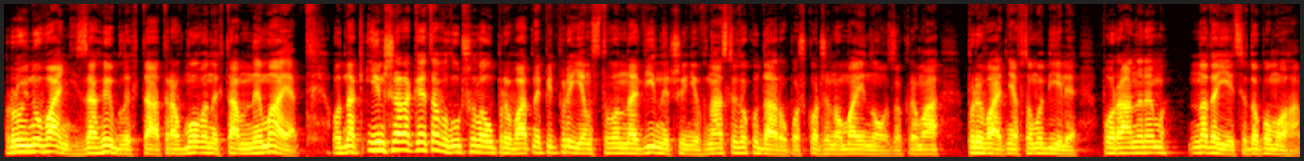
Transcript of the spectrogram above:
Руйнувань загиблих та травмованих там немає. Однак інша ракета влучила у приватне підприємство на Вінничині. Внаслідок удару пошкоджено майно, зокрема приватні автомобілі. Пораненим надається допомога.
